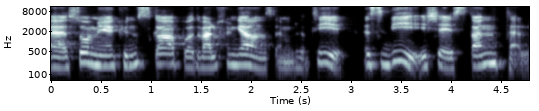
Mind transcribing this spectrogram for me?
Eh, så mye kunnskap og et velfungerende demokrati, hvis vi ikke er i stand til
